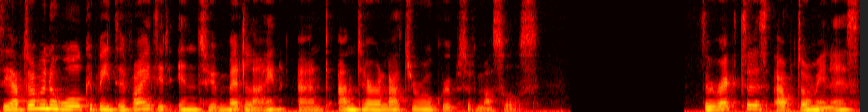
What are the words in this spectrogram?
The abdominal wall can be divided into midline and anterolateral groups of muscles. The rectus abdominis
